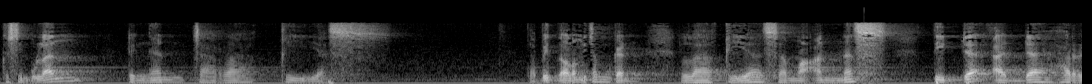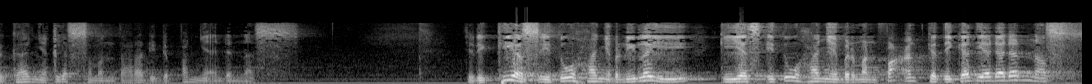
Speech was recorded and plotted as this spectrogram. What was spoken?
kesimpulan dengan cara qiyas. Tapi tolong dicamkan la qiyasa ma'an nas tidak ada harganya kias sementara di depannya ada nas. Jadi kias itu hanya bernilai, kias itu hanya bermanfaat ketika tiada ada nas.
